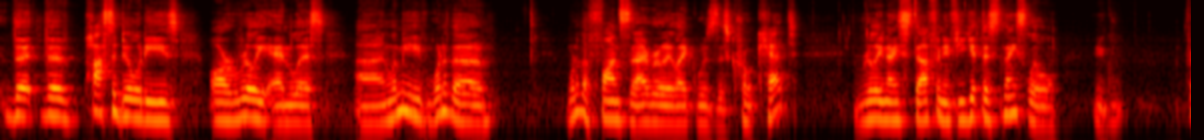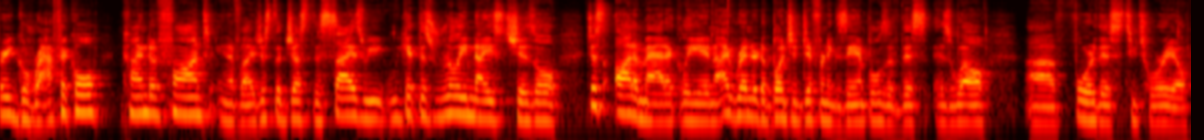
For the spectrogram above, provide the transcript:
the the possibilities are really endless. Uh, and let me one of the one of the fonts that I really like was this croquette. Really nice stuff. And if you get this nice little very graphical kind of font. And if I just adjust the size, we, we get this really nice chisel just automatically. And I rendered a bunch of different examples of this as well uh, for this tutorial.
